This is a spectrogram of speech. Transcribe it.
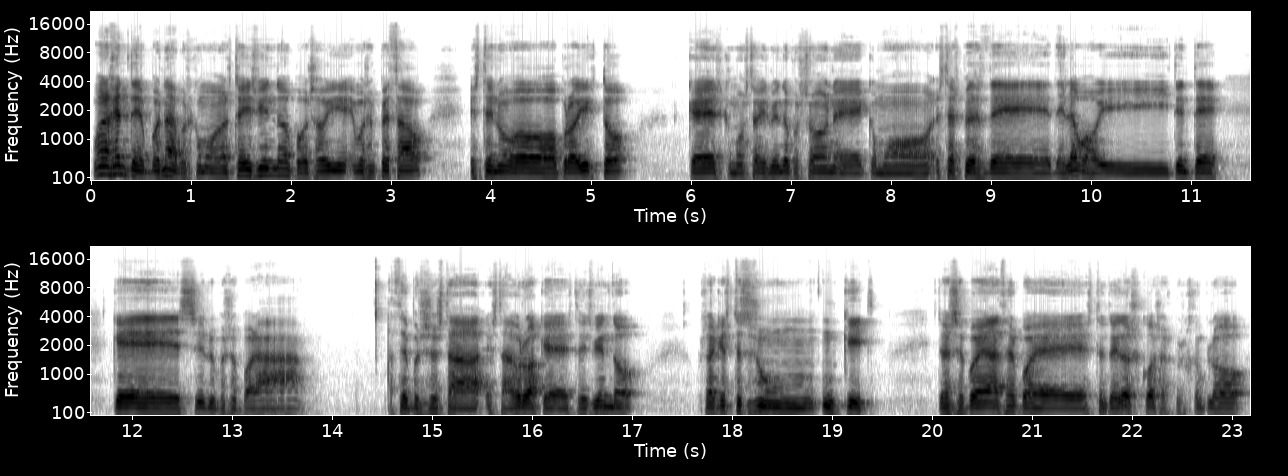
Bueno gente, pues nada, pues como estáis viendo, pues hoy hemos empezado este nuevo proyecto que es, como estáis viendo, pues son eh, como esta especie de, de, Lego y tinte que sirve pues, para hacer pues esta, esta grúa que estáis viendo. O sea que este es un, un kit. Entonces se pueden hacer pues 32 cosas. Por ejemplo,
